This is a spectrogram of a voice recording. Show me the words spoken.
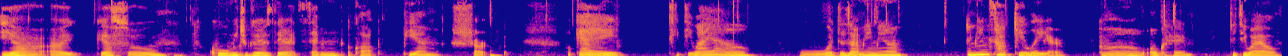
Yeah, I guess so. Cool, meet you guys there at 7 o'clock p.m. sharp. Okay. TTYL. What does that mean, Mia? It means talk to you later. Oh, okay. TTYL.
